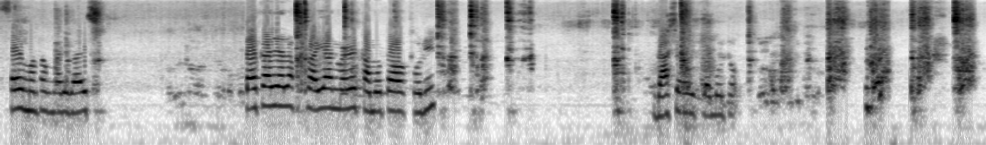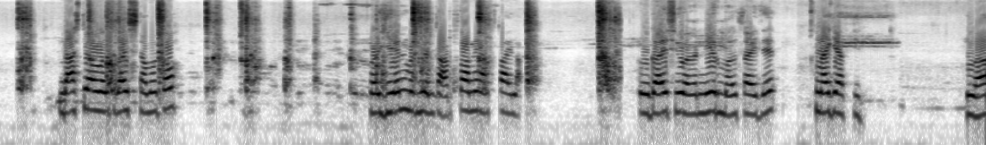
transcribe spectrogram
ಫ್ರೈ ಮಾಡ್ದಂಗೆ ಮಾಡಿ ಗಾಯ್ಸ್ ತರಕಾರಿ ಎಲ್ಲ ಫ್ರೈ ಆದ್ಮೇಲೆ ಟೊಮೊಟೊ ಜಾಸ್ತಿ ಆಗುತ್ತೆ ಟೊಮೊಟೊ ಜಾಸ್ತಿ ಆಗೋಯ್ತು ಗಾಯ್ಸ್ ಟೊಮೆಟೊ. ಇವಾಗ ಏನ್ ಮಾಡ್ಲಿ ಅಂತ ಅರ್ಥನೇ ಆಗ್ತಾ ಇಲ್ಲ. ಗಾಯ್ಸ್ ಇವಾಗ ನೀರ್ ಮಲ್ತಾ ಇದೆ. ಚೆನ್ನಾಗಿ ಹಾಕ್ತಿದ್ವಿ ಹಾ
